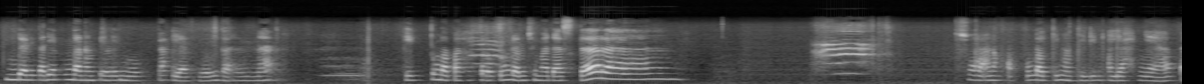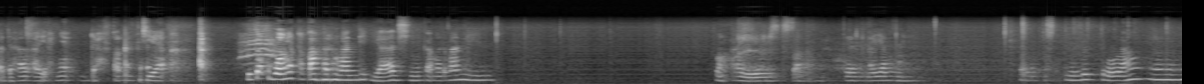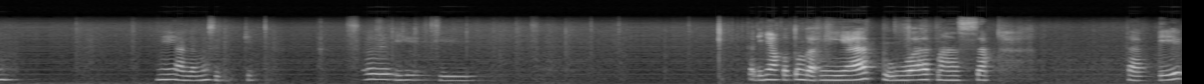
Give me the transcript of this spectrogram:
Dari tadi aku nggak nampilin muka ya bun karena itu nggak pakai kerudung dan cuma dasteran. Suara anak aku lagi manggilin ayahnya padahal ayahnya udah kerja. Itu aku buangnya ke kamar mandi ya di sini kamar mandi. Buang air dari ayamnya terus dulu tulang ini ayamnya sedikit sedikit tadinya aku tuh nggak niat buat masak. Tapi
